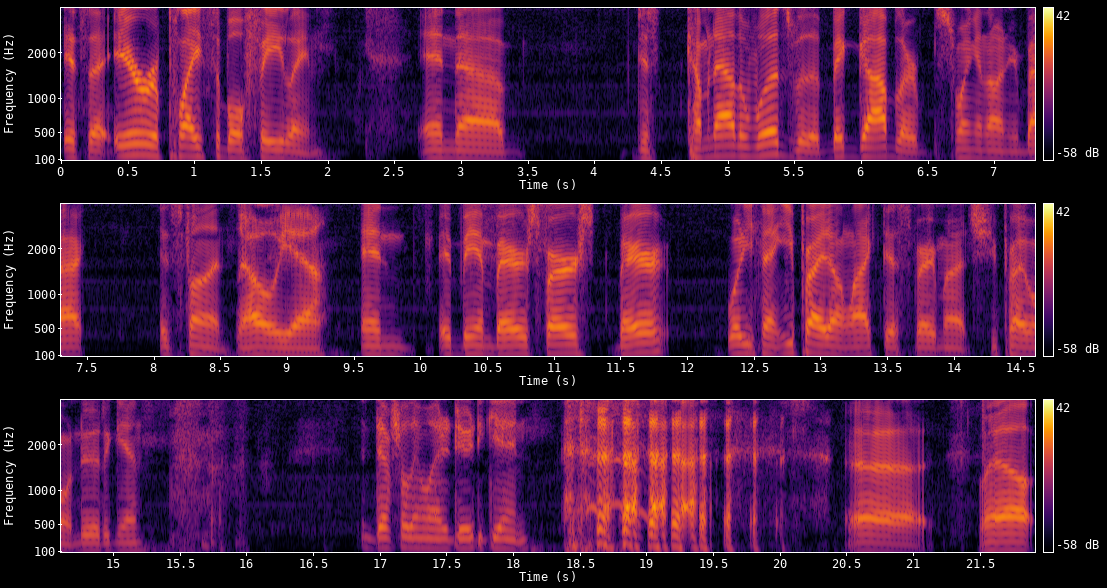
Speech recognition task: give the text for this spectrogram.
it's a irreplaceable feeling, and uh, just coming out of the woods with a big gobbler swinging on your back is fun. Oh yeah. And it being Bear's first, Bear, what do you think? You probably don't like this very much. You probably won't do it again. I definitely want to do it again. Uh, well,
